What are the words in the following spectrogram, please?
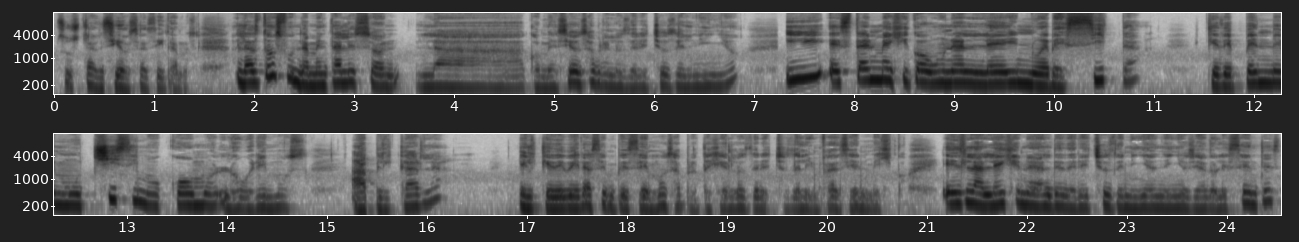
sustanciosas, digamos. Las dos fundamentales son la Convención sobre los Derechos del Niño y está en México una ley nuevecita que depende muchísimo cómo logremos aplicarla, el que de veras empecemos a proteger los derechos de la infancia en México. Es la Ley General de Derechos de Niñas, Niños y Adolescentes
